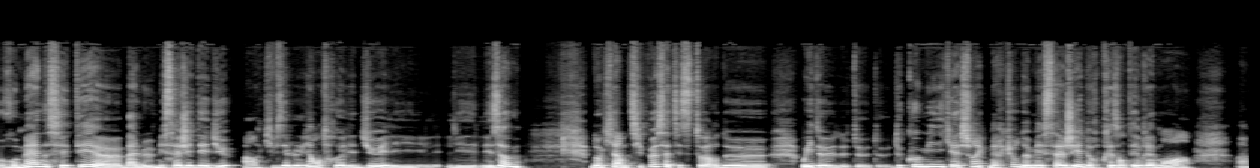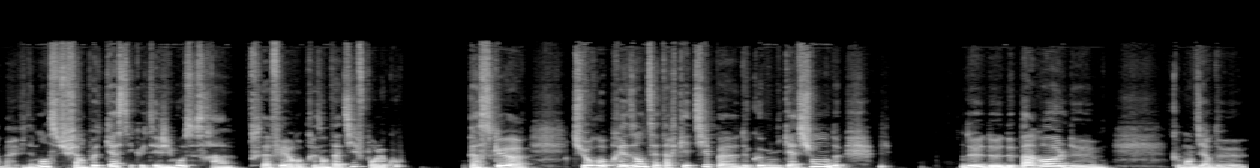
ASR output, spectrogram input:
romaine, c'était euh, bah, le messager des dieux, hein, qui faisait le lien entre les dieux et les, les, hommes. Donc il y a un petit peu cette histoire de, communication avec Mercure, de messager, de représenter vraiment un, bah, évidemment, si tu fais un podcast et que t'es Gémeaux, ce sera tout à fait représentatif pour le coup, parce que tu représentes cet archétype euh, de communication, de, de, de, parole, de comment dire, de,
